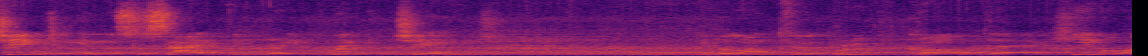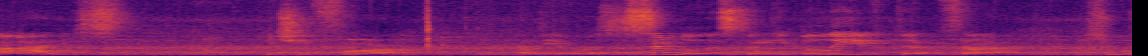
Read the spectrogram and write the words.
Changing in the society, very quick change. He belonged to a group called uh, Kino Eyes, which he formed, and he was a symbolist, and he believed that uh, through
